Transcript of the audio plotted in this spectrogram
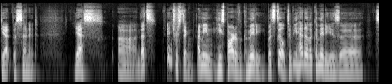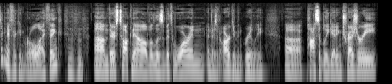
get the Senate. Yes, uh, that's interesting. I mean, he's part of a committee, but still, to be head of a committee is a significant role, I think. Um, there's talk now of Elizabeth Warren, and there's an argument, really, uh, possibly getting Treasury.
